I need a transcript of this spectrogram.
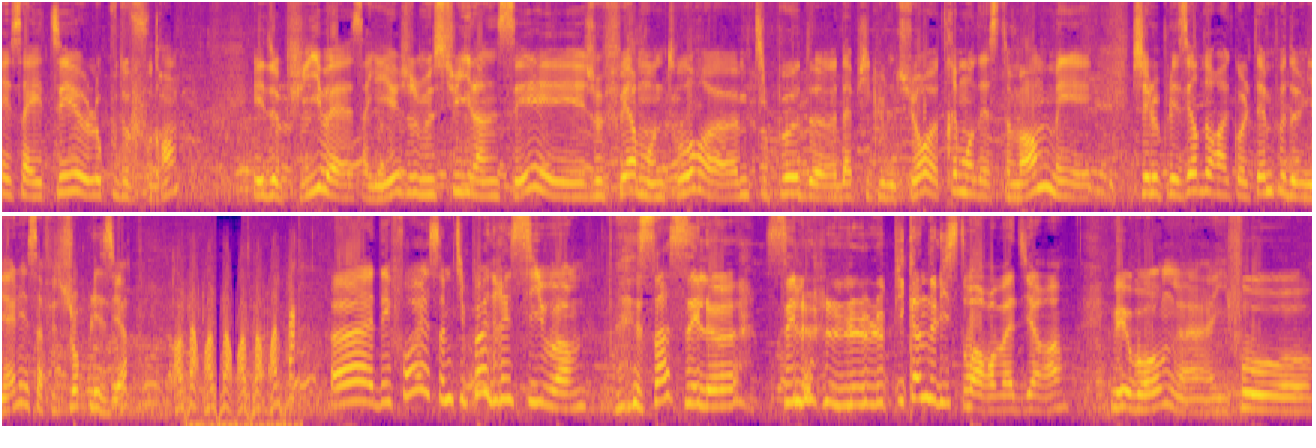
et ça a été le coup de foudre. Et depuis, ben, ça y est, je me suis lancée et je fais à mon tour euh, un petit peu d'apiculture, euh, très modestement, mais j'ai le plaisir de récolter un peu de miel et ça fait toujours plaisir. Euh, des fois, sont un petit peu agressives. Et ça, c'est le, c'est le, piquant de l'histoire, on va dire. hein. Mais bon, il, faut,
